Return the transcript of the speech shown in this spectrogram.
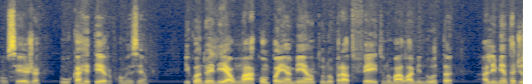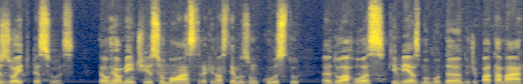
ou seja, o carreteiro, como exemplo. E quando ele é um acompanhamento no prato feito, numa laminuta, alimenta 18 pessoas. Então, realmente, isso mostra que nós temos um custo uh, do arroz que, mesmo mudando de patamar,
